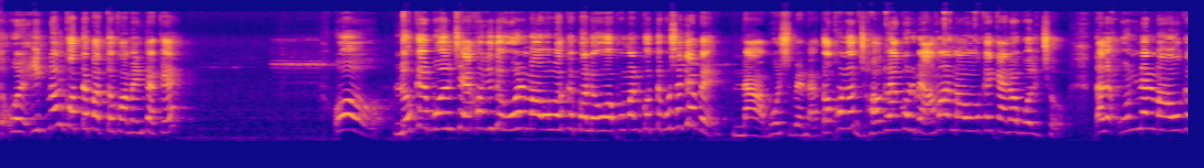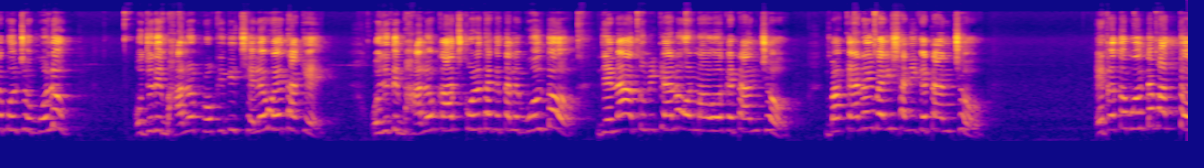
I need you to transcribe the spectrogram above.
তো ও ইগনোর করতে পারতো কমেন্টটাকে ও, লোকে বলছে, এখন যদি ওর মা অপমান করতে বসে যাবে না, বসবে না। তখন ও ঝগড়া করবে, আমার মা বাবাকে কেন বলছো? তাহলে অন্যের মা বাবাকে বলছো, বলুক, ও যদি ভালো প্রকৃতির ছেলে হয়ে থাকে, ও যদি ভালো কাজ করে থাকে, তাহলে বলতো যে, না, তুমি কেন ওর মা বাবাকে টানছো? বা কেনই বা ঈশানীকে টানছো? এটা তো বলতে পারতো।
